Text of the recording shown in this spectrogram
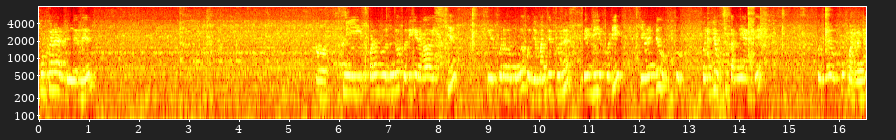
சூப்பராக இருக்குங்க இது. நீ குழம்பு வந்துங்க கொதிக்கிறகா வச்சு இது கூட வந்துங்க கொஞ்சம் மஞ்சத்தூள் வெந்தயப்பொடி ரெண்டு உப்பு. கொஞ்சம் உப்பு கம்மியாக இருக்குது கொஞ்சம் உப்பு போடுறேங்க.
